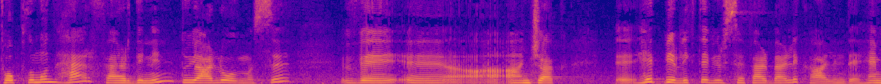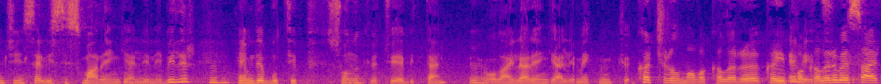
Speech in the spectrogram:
toplumun her ferdinin duyarlı olması ve e, ancak e, hep birlikte bir seferberlik halinde hem cinsel istismar engellenebilir hem de bu tip sonu kötüye biten e, olaylar engellemek mümkün. kaçırılma vakaları, kayıp Evet. vakaları vesaire.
